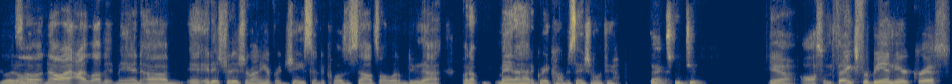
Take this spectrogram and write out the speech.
Right so, no, I, I, love it, man. Um, it, it is tradition around here for Jason to close us out. So I'll let him do that. But uh, man, I had a great conversation with you. Thanks. Me too. Yeah. Awesome. Thanks for being here, Chris.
